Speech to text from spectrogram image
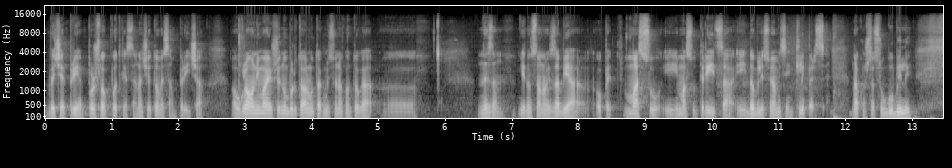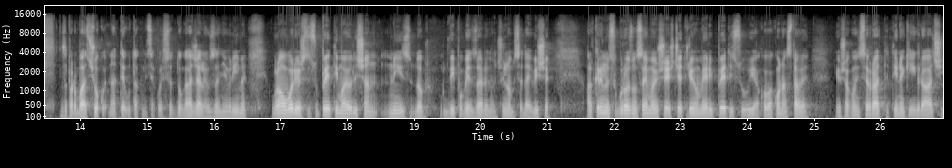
večer prije prošlog podcasta, znači o tome sam pričao. A uglavnom ima još jednu brutalnu utakmicu nakon toga, uh, ne znam, jednostavno je zabija opet masu i masu trica i dobili su, ja mislim, Clippers nakon što su gubili zapravo baci šokoj na te utakmice koje su događale u zadnje vrijeme. Uglavnom Warriorsi su pet, imaju odličan niz, dobro, dvi pobjede zaredom, čini nam se da je više, ali krenuli su grozno, sad imaju 6-4 omjeri, peti su, i ako ovako nastave, još ako im se vrate ti neki igrači,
